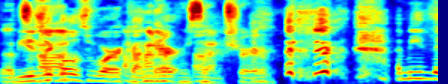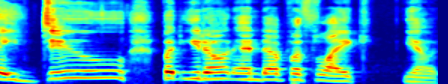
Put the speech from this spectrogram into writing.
That's Musicals work on their 100% true. I mean, they do, but you don't end up with like you know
